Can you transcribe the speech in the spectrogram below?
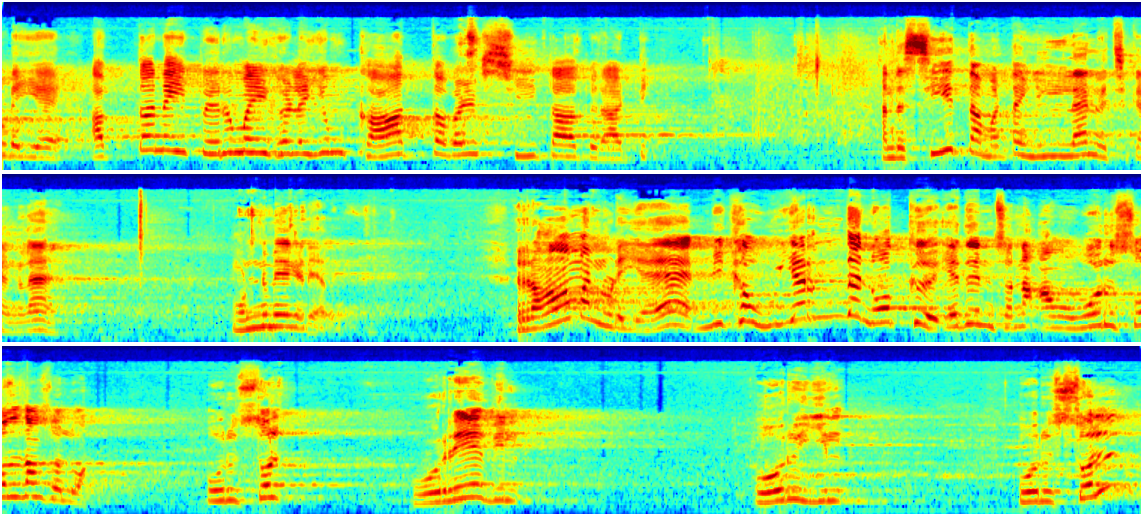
ராமனுடைய அத்தனை பெருமைகளையும் காத்தவள் சீதா பிராட்டி. அந்த சீதா மட்டும் இல்லைன்னு வச்சுக்கோங்களேன். ஒண்ணுமே கிடையாது. ராமனுடைய மிக உயர்ந்த நோக்கு எதுன்னு சொன்னா அவன் ஒரு சொல் தான் சொல்லுவான். ஒரு சொல். ஒரே வில். ஒரு இல். ஒரு சொல்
